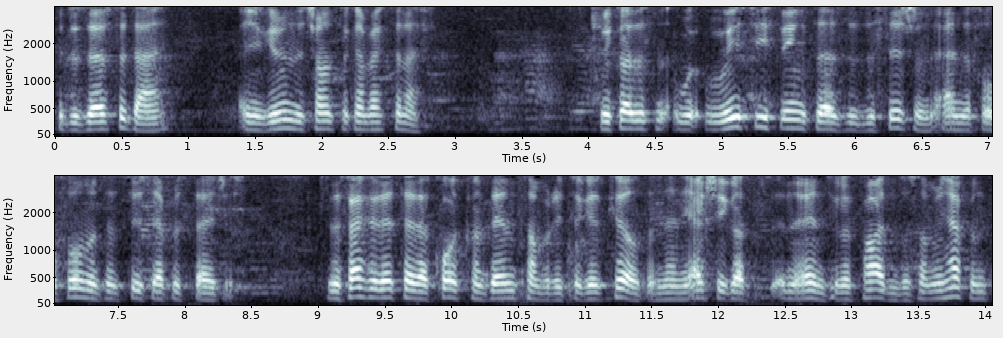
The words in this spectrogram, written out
who deserves to die, and you give him the chance to come back to life. Because we see things as the decision and the fulfillment as two separate stages. So the fact that let's say the court condemned somebody to get killed, and then he actually got in the end he got pardoned or something happened,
